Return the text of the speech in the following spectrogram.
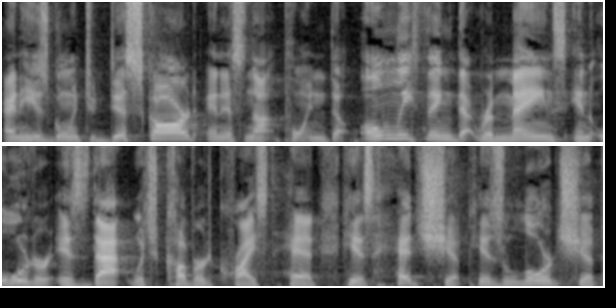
and He's going to discard, and it's not pointing. The only thing that remains in order is that which covered Christ's head, His headship, His lordship.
